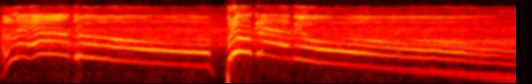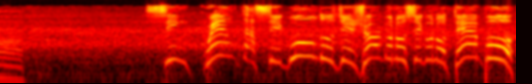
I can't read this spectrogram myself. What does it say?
Leandro pro Grêmio! 50 segundos de jogo no segundo tempo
